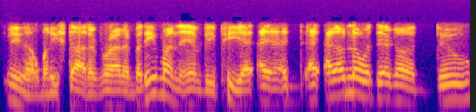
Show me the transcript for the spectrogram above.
you know when he started running, but he won the MVP. I I I, don't know what they're gonna do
